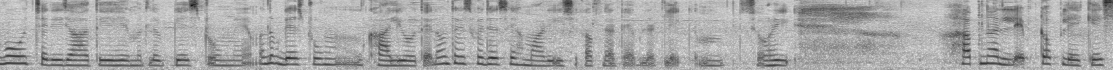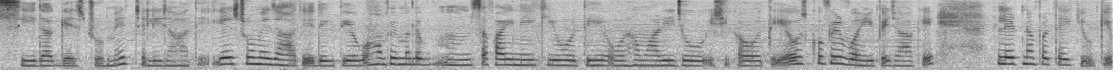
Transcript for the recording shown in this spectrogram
वो चली जाती है मतलब गेस्ट रूम में। मतलब गेस्ट रूम खाली होता है ना तो इस वजह से हमारी इशिका अपना टैबलेट लेके सॉरी अपना लैपटॉप लेके सीधा गेस्ट रूम में चली जाती है। गेस्ट रूम में जाती है, देखती है, वहाँ पे मतलब सफ़ाई नहीं की होती है और हमारी जो इशिका होती है, उसको फिर वहीं पे जाके लेटना पड़ता है क्योंकि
